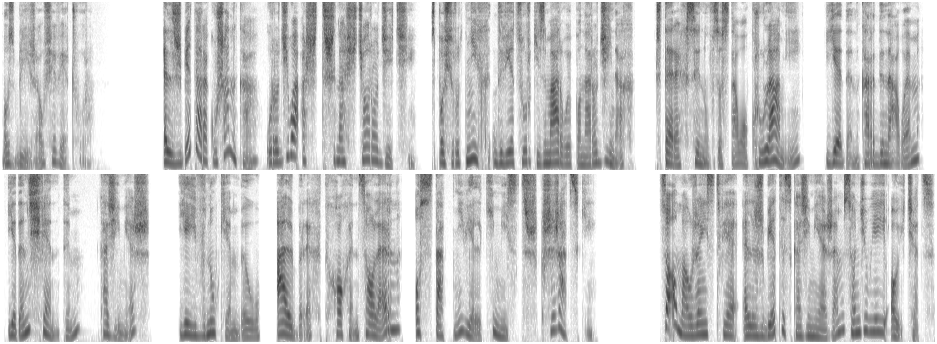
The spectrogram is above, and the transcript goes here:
bo zbliżał się wieczór. Elżbieta Rakuszanka urodziła aż trzynaścioro dzieci. Spośród nich dwie córki zmarły po narodzinach, czterech synów zostało królami, jeden kardynałem, jeden świętym, Kazimierz. Jej wnukiem był Albrecht Hohenzollern, ostatni wielki mistrz krzyżacki. Co o małżeństwie Elżbiety z Kazimierzem sądził jej ojciec,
